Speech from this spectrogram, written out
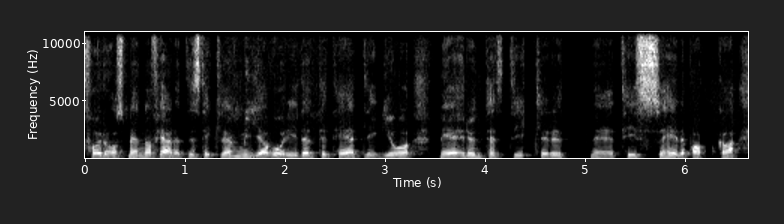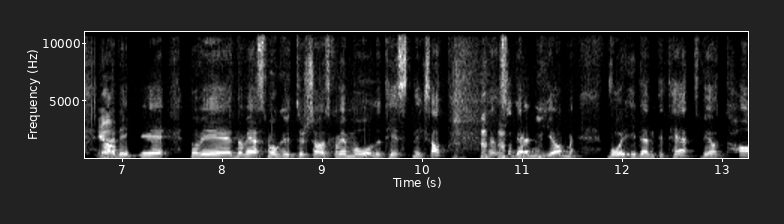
for oss menn å fjerne testiklene. Mye av vår identitet ligger jo med rundt testikler, tiss, hele pakka. Ja. Vi, når, vi, når, vi, er små gutter, så skal vi måle tissen, ikke sant. Så det er mye om vår identitet. Ved å ta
